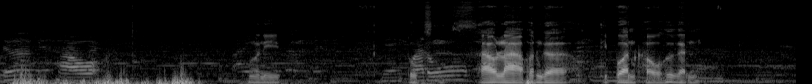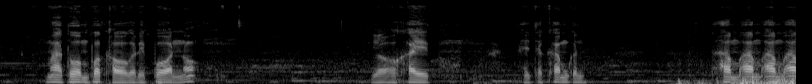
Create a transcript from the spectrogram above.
เด้อกินข้าวมื้อนี้แกงปลูกลาดุกสาวลาเพิ่นก็ที่ป้อนเขาวคือกัน มาท่วมพวกเขาก็ได้ป้อนเนาะเดี๋ยวเอาไข่ให้จะค้ำกันอ้ำอ้ำอ้ำอ้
